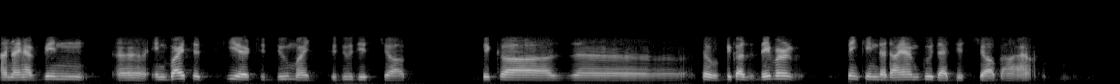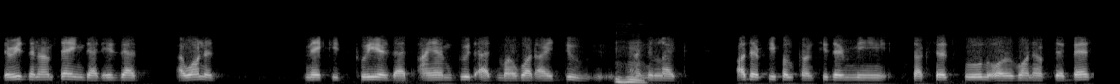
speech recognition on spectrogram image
and I have been uh, invited here to do my to do this job because uh, so because they were thinking that I am good at this job. I, the reason I'm saying that is that I want to make it clear that I am good at my what I do. Mhm. I mean, like other people consider me successful or one of the best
